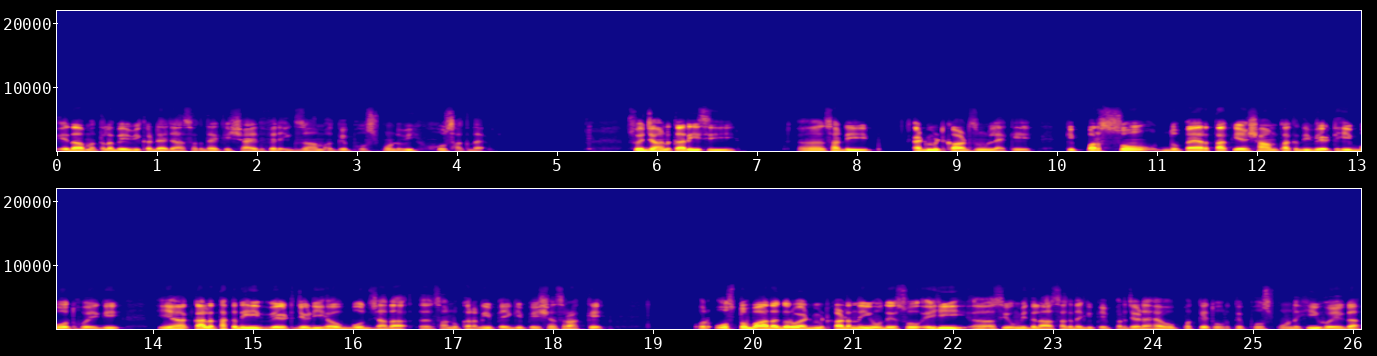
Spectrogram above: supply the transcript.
ਇਹਦਾ ਮਤਲਬ ਇਹ ਵੀ ਕੱਢਿਆ ਜਾ ਸਕਦਾ ਹੈ ਕਿ ਸ਼ਾਇਦ ਫਿਰ ਐਗਜ਼ਾਮ ਅੱਗੇ ਪੋਸਟਪੋਨਡ ਵੀ ਹੋ ਸਕਦਾ ਸੋ ਇਹ ਜਾਣਕਾਰੀ ਸੀ ਸਾਡੀ ਐਡਮਿਟ ਕਾਰਡਸ ਨੂੰ ਲੈ ਕੇ ਕਿ ਪਰਸੋਂ ਦੁਪਹਿਰ ਤੱਕ ਜਾਂ ਸ਼ਾਮ ਤੱਕ ਦੀ ਵੇਟ ਹੀ ਬਹੁਤ ਹੋਏਗੀ ਜਾਂ ਕੱਲ੍ਹ ਤੱਕ ਦੀ ਹੀ ਵੇਟ ਜਿਹੜੀ ਹੈ ਉਹ ਬਹੁਤ ਜ਼ਿਆਦਾ ਸਾਨੂੰ ਕਰਨੀ ਪਏਗੀ ਪੇਸ਼ੈਂਸ ਰੱਖ ਕੇ। ਔਰ ਉਸ ਤੋਂ ਬਾਅਦ ਅਗਰ ਉਹ ਐਡਮਿਟ ਕਾਰਡ ਨਹੀਂ ਆਉਂਦੇ, ਸੋ ਇਹੀ ਅਸੀਂ ਉਮੀਦ ਲਾ ਸਕਦੇ ਕਿ ਪੇਪਰ ਜਿਹੜਾ ਹੈ ਉਹ ਪੱਕੇ ਤੌਰ ਤੇ ਪੋਸਟਪੋਨਡ ਹੀ ਹੋਏਗਾ।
